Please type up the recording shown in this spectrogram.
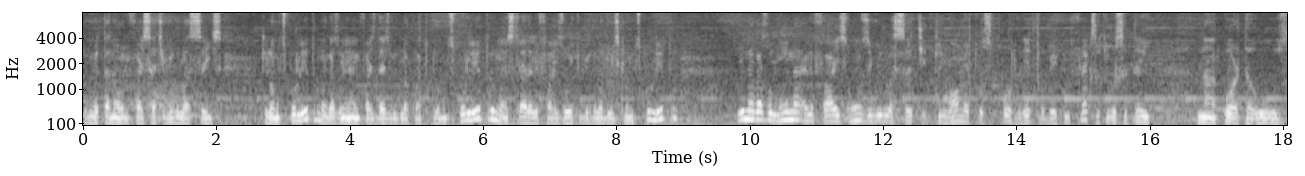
no etanol ele faz 7,6 km por litro, na gasolina ele faz 10,4 km por litro, na estrada ele faz 8,2 km por litro e na gasolina ele faz 11,7 km por litro. Veículo flex aqui você tem na porta os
